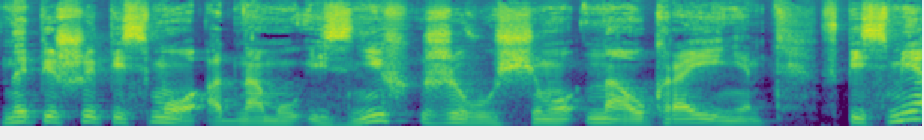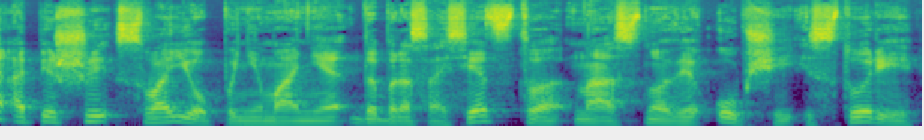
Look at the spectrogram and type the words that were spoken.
напиши письмо одному из них, живущему на Украине. В письме опиши свое понимание добрососедства на основе общей истории,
